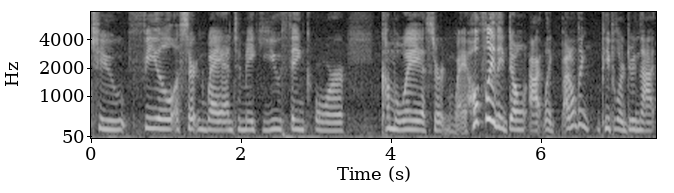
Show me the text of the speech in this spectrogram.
to feel a certain way and to make you think or come away a certain way. Hopefully, they don't act like I don't think people are doing that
